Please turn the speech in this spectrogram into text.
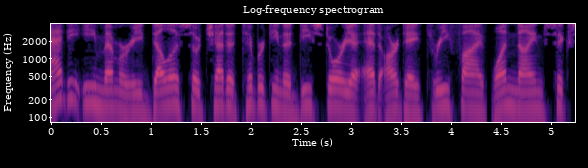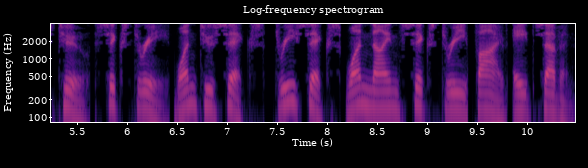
Atti e Memory della Società Tiburtina di Storia ed Arte 35 1962 63 126 36 1963 5 87.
